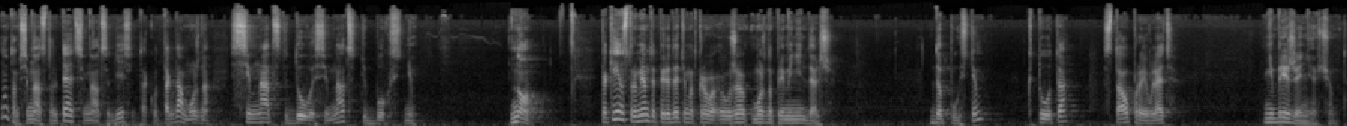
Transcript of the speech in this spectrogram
Ну, там 17.05, 17.10, так вот тогда можно с 17 до 18, бог с ним. Но Какие инструменты перед этим открыв... уже можно применить дальше? Допустим, кто-то стал проявлять небрежение в чем-то.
